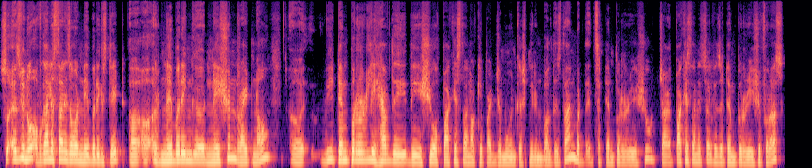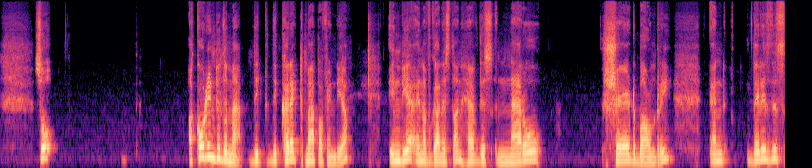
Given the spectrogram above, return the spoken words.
So, as we know, Afghanistan is our neighboring state, uh, a neighboring uh, nation right now. Uh, we temporarily have the, the issue of Pakistan occupied Jammu and Kashmir and Baltistan, but it's a temporary issue. Pakistan itself is a temporary issue for us. So, according to the map, the, the correct map of India, India and Afghanistan have this narrow shared boundary, and there is this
